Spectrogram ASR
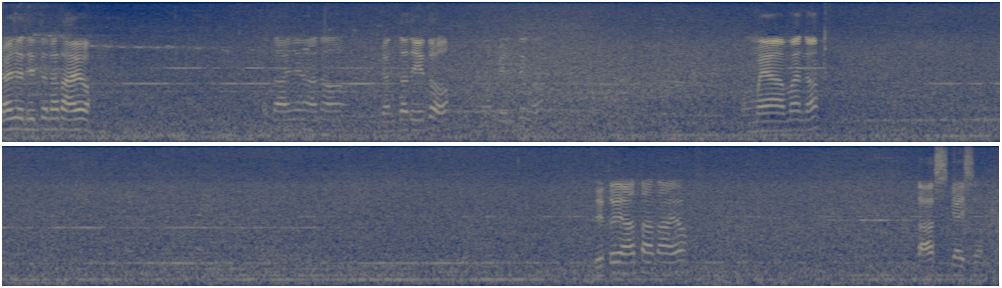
Guys, dito na tayo. Punta niya ano, ganda dito oh. Mga building oh. Ang mayaman oh. Dito yata tayo. Taas guys oh.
